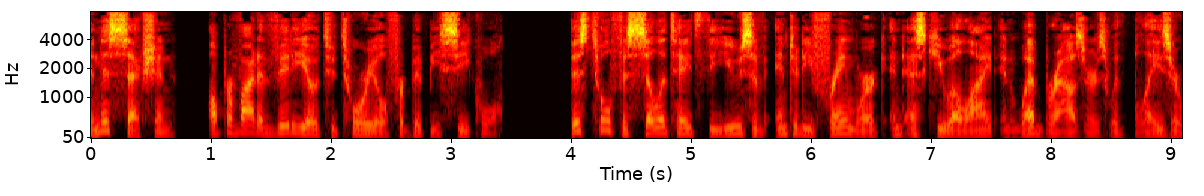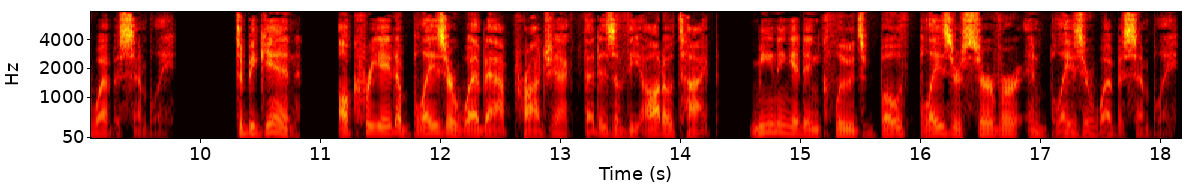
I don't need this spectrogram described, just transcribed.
In this section, I'll provide a video tutorial for BitB This tool facilitates the use of Entity Framework and SQLite in web browsers with Blazor WebAssembly. To begin, I'll create a Blazor web app project that is of the auto type, meaning it includes both Blazor Server and Blazor WebAssembly.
